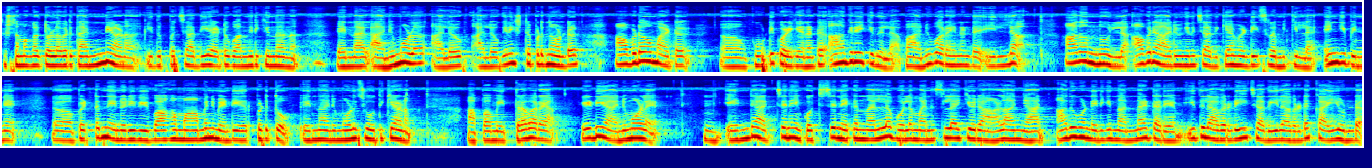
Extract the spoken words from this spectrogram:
കൃഷ്ണമംഗലത്തുള്ളവർ തന്നെയാണ് ഇതിപ്പോൾ ചതിയായിട്ട് വന്നിരിക്കുന്നതെന്ന്. എന്നാൽ അനുമോൾ അലോ അലോകിനെ ഇഷ്ടപ്പെടുന്നതുകൊണ്ട് അവിടവുമായിട്ട് കൂട്ടിക്കൊഴിക്കാനായിട്ട് ആഗ്രഹിക്കുന്നില്ല. അപ്പോൾ അനു പറയുന്നുണ്ട് ഇല്ല അതൊന്നുമില്ല. അവരാരും ഇങ്ങനെ ചതിക്കാൻ വേണ്ടി ശ്രമിക്കില്ല. എങ്കിൽ പിന്നെ പെട്ടെന്ന് എന്നൊരു വിവാഹ മാമന് വേണ്ടി ഏർപ്പെടുത്തോ? എന്ന് അനുമോൾ ചോദിക്കുകയാണ്. അപ്പം ഇത്ര പറയാം. എടി അനുമോളെ എന്റെ അച്ഛനെയും കൊച്ചനെയൊക്കെ നല്ലപോലെ മനസ്സിലാക്കിയ ഒരാളാണ് ഞാൻ. അതുകൊണ്ട് എനിക്ക് നന്നായിട്ടറിയാം. ഇതിൽ അവരുടെ ഈ ചതിയിൽ അവരുടെ കൈയുണ്ട്.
